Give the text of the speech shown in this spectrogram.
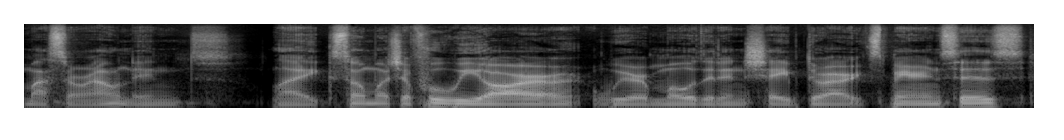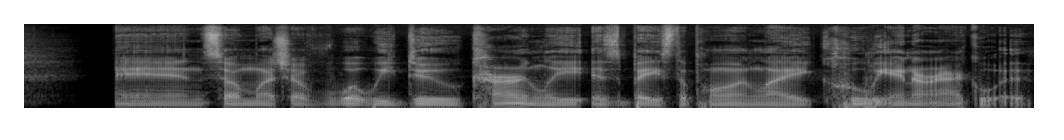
my surroundings. Like so much of who we are, we are molded and shaped through our experiences. And so much of what we do currently is based upon like who we interact with.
